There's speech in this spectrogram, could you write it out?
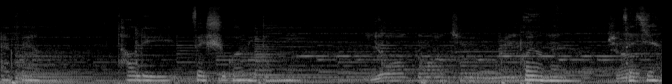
fm 逃离在时光里等你。朋友们，再见。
